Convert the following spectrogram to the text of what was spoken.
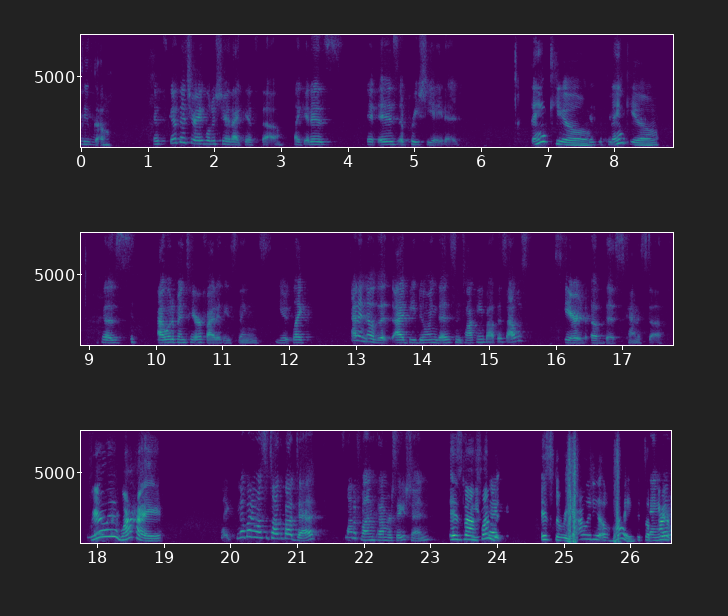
please Yeah. go It's good that you're able to share that gift though. Like it is, it is appreciated. Thank you thank you because I would have been terrified of these things. You like, I didn't know that I'd be doing this and talking about this. I was scared of this kind of stuff. really why Like nobody wants to talk about death. It's not a fun conversation. It's not fun, but like- it's the reality of life. It's a part you're of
